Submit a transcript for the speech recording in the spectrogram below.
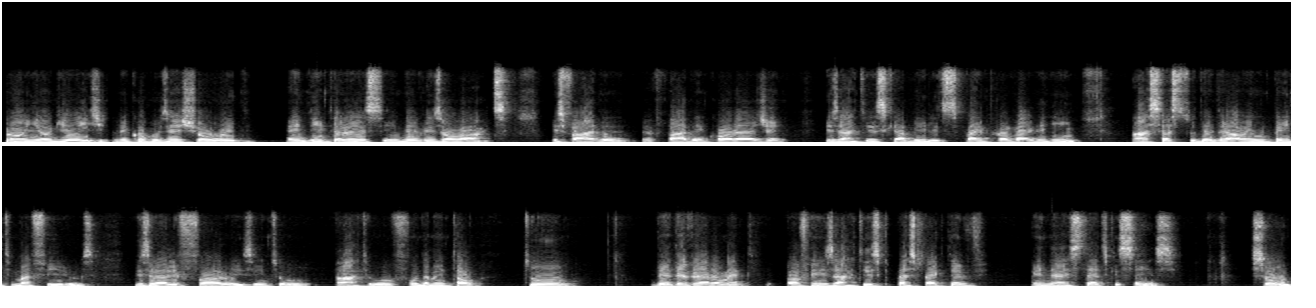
From a young age, Le Corbusier showed an interest in the visual arts. His father, uh, father encouraged his artistic abilities by providing him access to the drawing and painting materials. These early forays into art were fundamental to the development of his artistic perspective and aesthetic sense. So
